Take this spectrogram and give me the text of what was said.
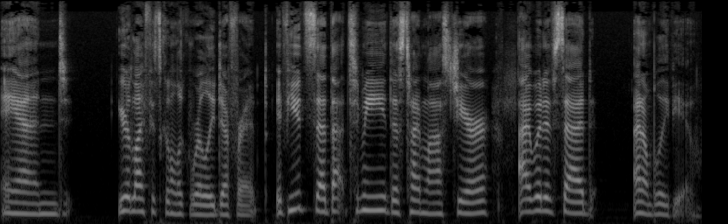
and your life is going to look really different. If you'd said that to me this time last year, I would have said, I don't believe you.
